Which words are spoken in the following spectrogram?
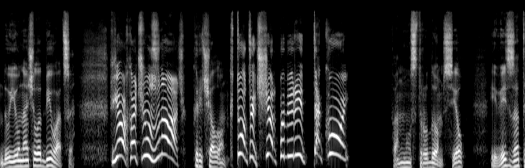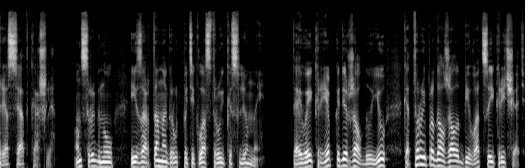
Дую начал отбиваться. «Я хочу знать!» — кричал он. «Кто ты, черт побери, такой?» Фанму с трудом сел и весь затрясся от кашля. Он срыгнул, и изо рта на грудь потекла струйка слюны. Тайвей крепко держал Дую, который продолжал отбиваться и кричать.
